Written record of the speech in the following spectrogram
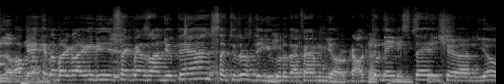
belum. Oke, kita balik lagi di segmen selanjutnya. Stay terus di Gigurut FM, your crowd Tuning station. Yo.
